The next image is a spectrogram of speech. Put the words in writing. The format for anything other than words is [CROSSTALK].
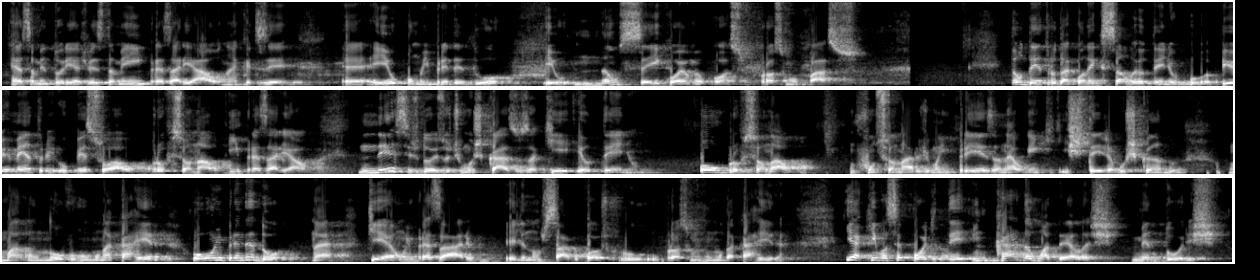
Essa mentoria às vezes também é empresarial, né? quer dizer, é, eu como empreendedor, eu não sei qual é o meu próximo passo. Então, dentro da conexão, eu tenho o Peer Mentoring, o pessoal, profissional e empresarial. Nesses dois últimos casos aqui, eu tenho profissional, um funcionário de uma empresa, né, alguém que esteja buscando uma, um novo rumo na carreira, ou um empreendedor, né, que é um empresário, ele não sabe qual é o, o próximo rumo da carreira. E aqui você pode ter em cada uma delas mentores.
